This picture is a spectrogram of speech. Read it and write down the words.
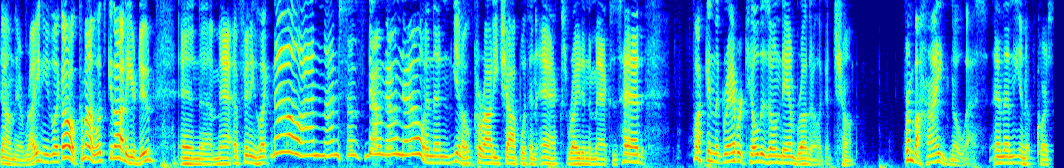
down there, right? And he's like, "Oh, come on, let's get out of here, dude." And uh, Matt uh, Finney's like, "No, I'm I'm so no no no," and then you know karate chop with an axe right into Max's head. Fucking the grabber killed his own damn brother like a chump from behind, no less. And then, you know, of course,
